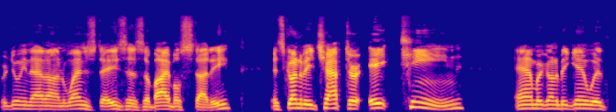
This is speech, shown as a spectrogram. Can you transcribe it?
We're doing that on Wednesdays as a Bible study. It's going to be chapter 18, and we're going to begin with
